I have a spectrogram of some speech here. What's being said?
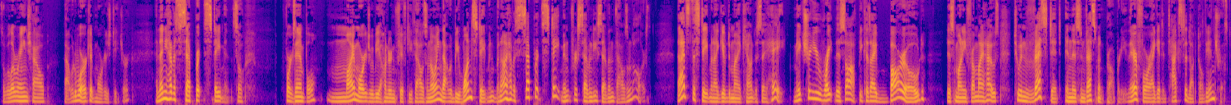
So we'll arrange how that would work at mortgage teacher. And then you have a separate statement. So for example, my mortgage would be 150,000 owing. That would be one statement, but now I have a separate statement for $77,000. That's the statement I give to my account to say, "Hey, make sure you write this off because I borrowed this money from my house to invest it in this investment property. Therefore, I get to tax deduct all the interest."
